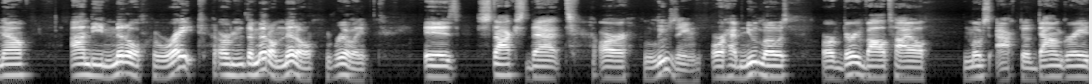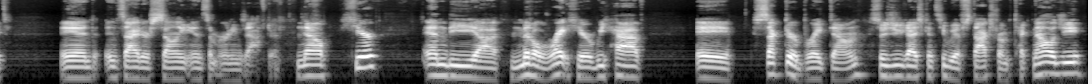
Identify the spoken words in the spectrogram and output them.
Now, on the middle right, or the middle middle, really, is stocks that are losing or have new lows or very volatile, most active downgrades, and insiders selling and some earnings after. Now, here in the uh, middle right here, we have a sector breakdown. So as you guys can see, we have stocks from technology,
